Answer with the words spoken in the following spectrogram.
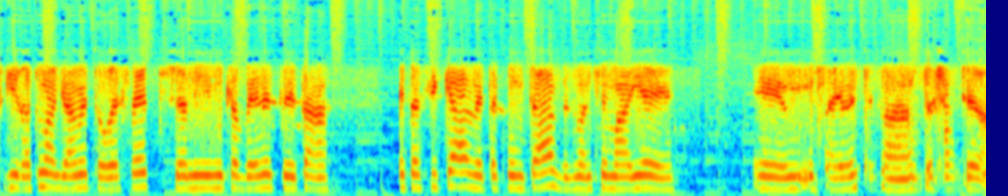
סגירת מעגל מטורפת, שאני מקבלת את, ה, את הסיכה ואת הכומתה בזמן שמאי מסיימת את התפקיד שלה.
